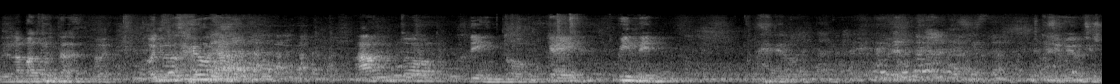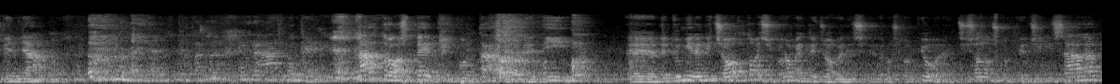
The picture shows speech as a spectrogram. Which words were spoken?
una battuta, ognuno di noi ha, ha un toro dentro, ok? Quindi Così almeno ci svegliamo. Ok, L'altro aspetto importante di, eh, del 2018 è sicuramente il giovane segno dello scorpione. Ci sono scorpioncini in sala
